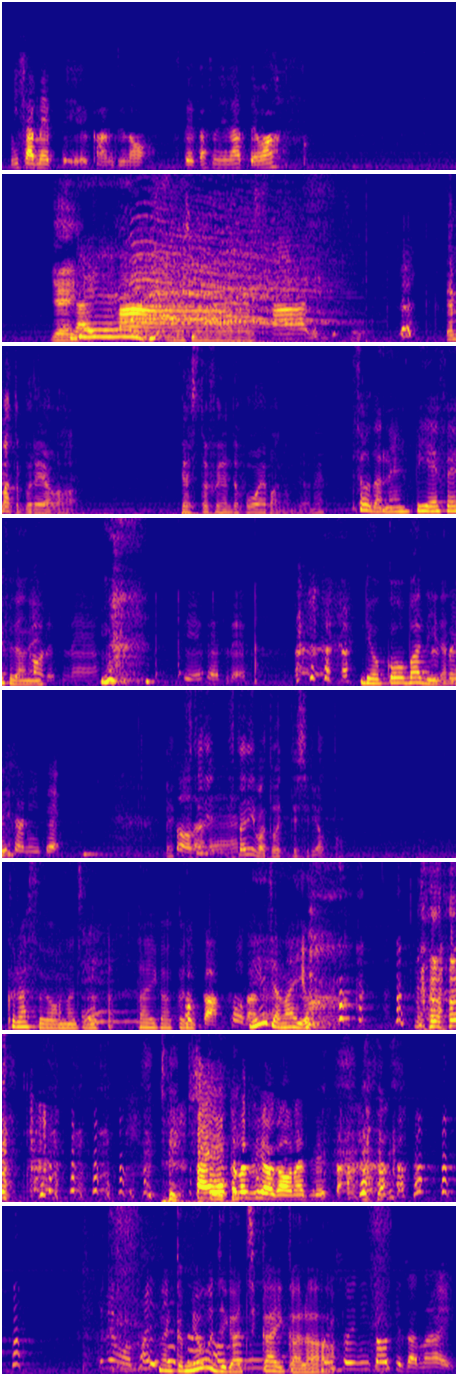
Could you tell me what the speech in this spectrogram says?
2社目っていう感じのステータスになってます。イェイ。おお願願いしいします。ます。はーい。そう。エマとブレアはベストフレンドフォーエバーなんだよね。そうだね。BFF だそうね。ですね。BFF です。旅行バディだねずっと一。緒にいて。え、そうだね二人二人はどうやって知り合ったの？クラスが同じだった。大学の。そっか、そうだね。えじゃないよ。大学の授業が同じでした。え でも最初なんか名字が近いから一緒にいたわけじゃない。う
